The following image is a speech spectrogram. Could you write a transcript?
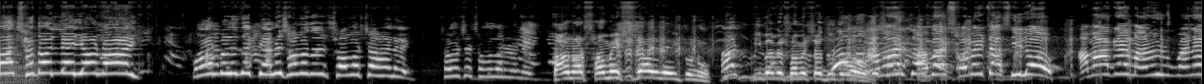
বাচ্চা ধরলে ইয়েও নাই। কোন বলে যে কেন সমাধান সমস্যা হয় নাই? সমস্যার সমাধান নাই। কারণ আর সমস্যাই নেই কোনো। কীভাবে সমস্যা দূর করব? আমার আমার সময়টা ছিল। আমাকে মানুষ মানে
